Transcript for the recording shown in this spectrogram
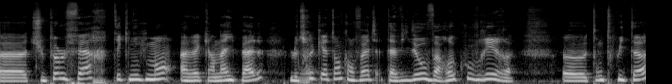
Euh, tu peux le faire techniquement avec un iPad. Le Ouais. truc étant qu'en fait, ta vidéo va recouvrir euh, ton Twitter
